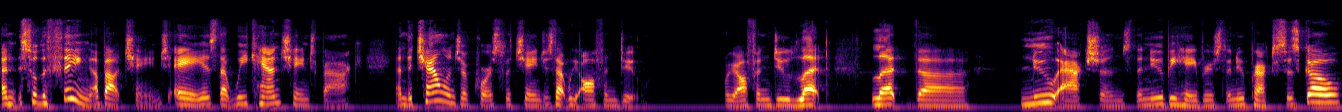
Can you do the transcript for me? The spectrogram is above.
and so the thing about change, A, is that we can change back. And the challenge, of course, with change is that we often do we often do let let the new actions, the new behaviors, the new practices go,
